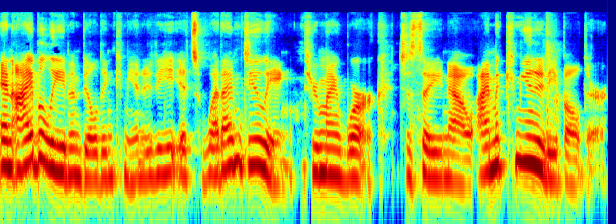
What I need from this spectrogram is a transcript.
And I believe in building community. It's what I'm doing through my work, just so you know. I'm a community builder.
